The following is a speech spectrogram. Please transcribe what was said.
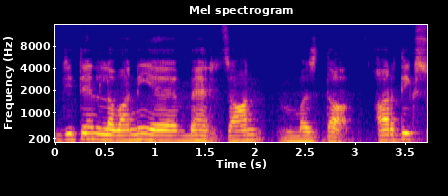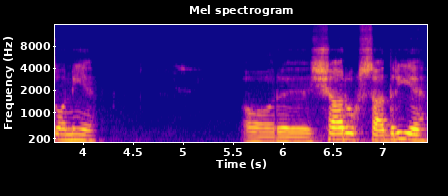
जितेन लवानी है, मेहरजान मजदा, हार्दिक सोनी है, और शाहरुख सादरी है,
